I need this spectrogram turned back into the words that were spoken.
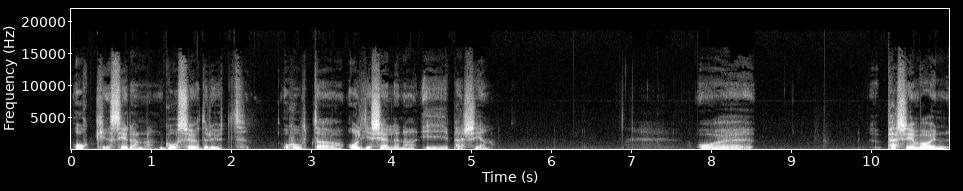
och sedan gå söderut och hota oljekällorna i Persien. Och eh, Persien var en,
